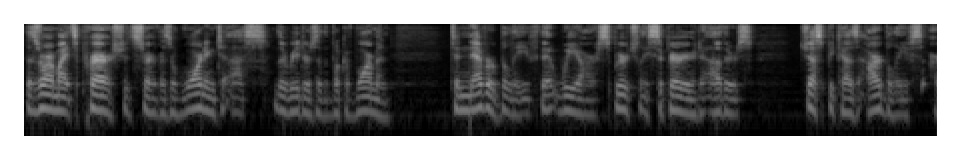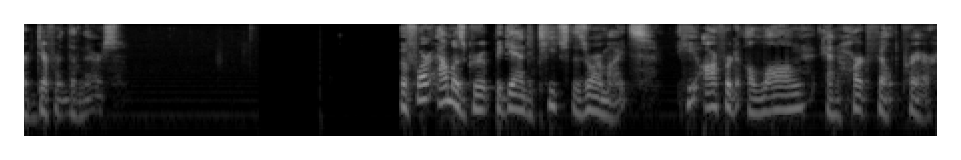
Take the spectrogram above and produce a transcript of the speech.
The Zoramite's prayer should serve as a warning to us, the readers of the Book of Mormon, to never believe that we are spiritually superior to others just because our beliefs are different than theirs. Before Alma's group began to teach the Zoramites, he offered a long and heartfelt prayer.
